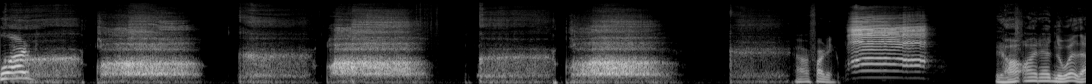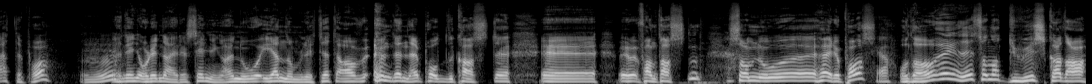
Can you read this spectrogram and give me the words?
God helg! Jeg er ferdig. Ja, Are, nå er det etterpå. Den ordinære sendinga er nå gjennomlyttet av denne podkast-fantasten, som nå eh, hører på oss. Ja. Og da er det sånn at du skal da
